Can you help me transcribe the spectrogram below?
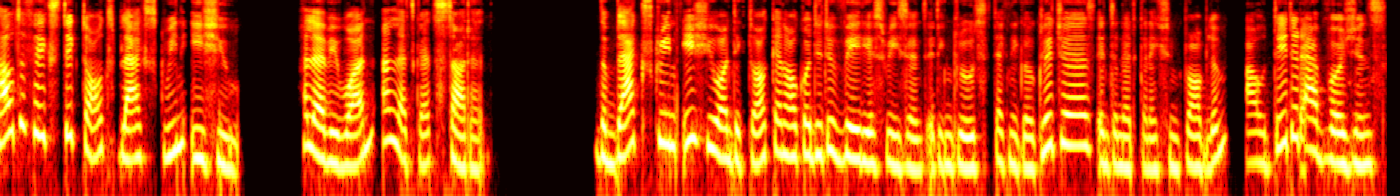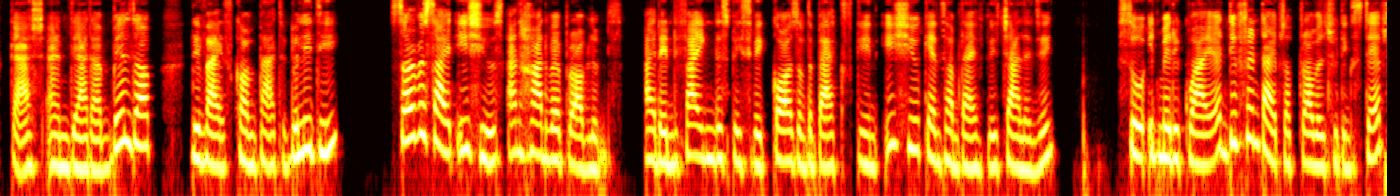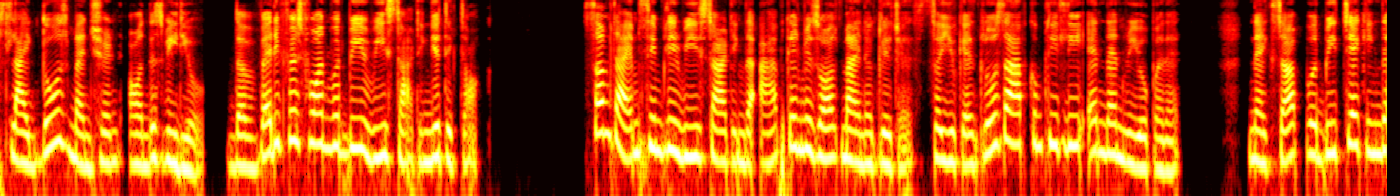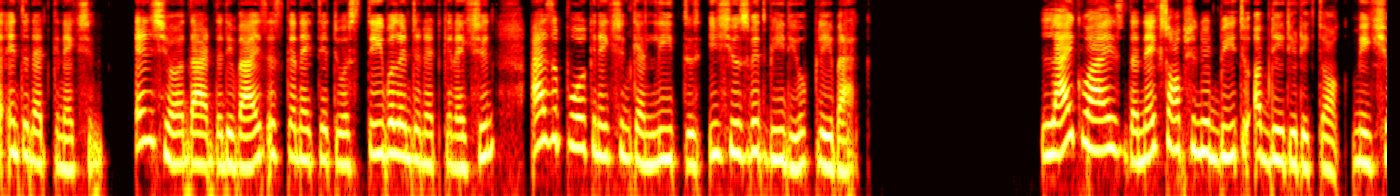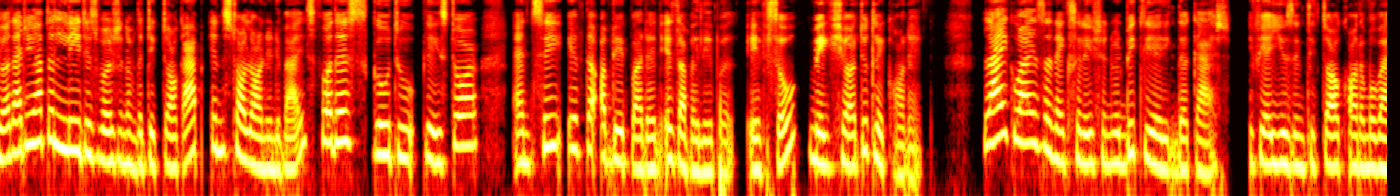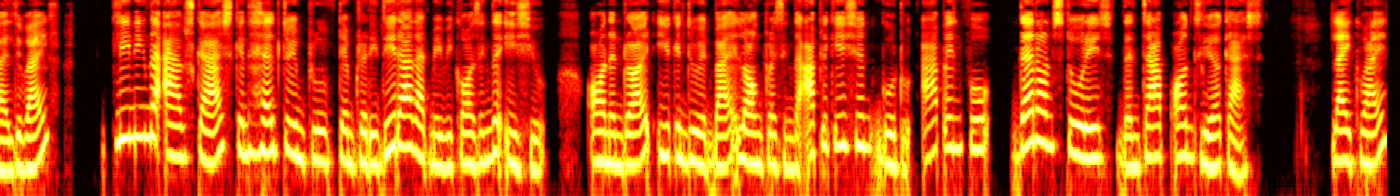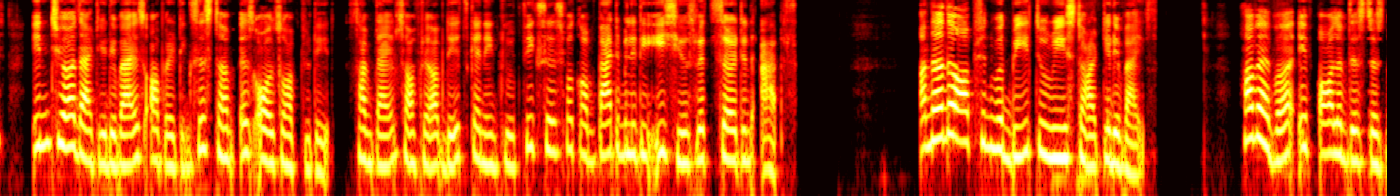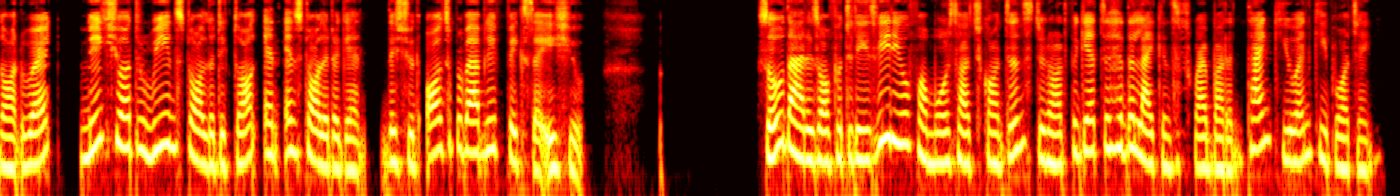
How to fix TikTok's black screen issue. Hello everyone and let's get started. The black screen issue on TikTok can occur due to various reasons. It includes technical glitches, internet connection problem, outdated app versions, cache and data buildup, device compatibility, server-side issues and hardware problems. Identifying the specific cause of the black screen issue can sometimes be challenging. So it may require different types of troubleshooting steps like those mentioned on this video. The very first one would be restarting your TikTok. Sometimes simply restarting the app can resolve minor glitches, so you can close the app completely and then reopen it. Next up would be checking the internet connection. Ensure that the device is connected to a stable internet connection as a poor connection can lead to issues with video playback. Likewise, the next option would be to update your TikTok. Make sure that you have the latest version of the TikTok app installed on your device. For this, go to Play Store and see if the update button is available. If so, make sure to click on it. Likewise, the next solution would be clearing the cache. If you are using TikTok on a mobile device, cleaning the app's cache can help to improve temporary data that may be causing the issue. On Android, you can do it by long pressing the application, go to App Info, then on storage, then tap on clear cache. Likewise, ensure that your device operating system is also up to date. Sometimes software updates can include fixes for compatibility issues with certain apps. Another option would be to restart your device. However, if all of this does not work, make sure to reinstall the TikTok and install it again. This should also probably fix the issue. So that is all for today's video. For more such contents, do not forget to hit the like and subscribe button. Thank you and keep watching.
